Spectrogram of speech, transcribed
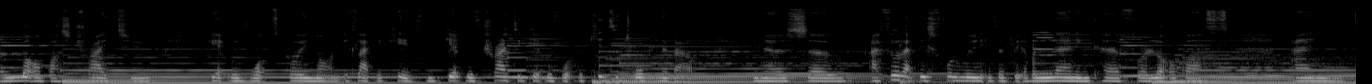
A lot of us try to get with what's going on. It's like the kids, we get we've tried to get with what the kids are talking about you know? So i feel like this full moon is a bit of a learning curve for a lot of us. And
